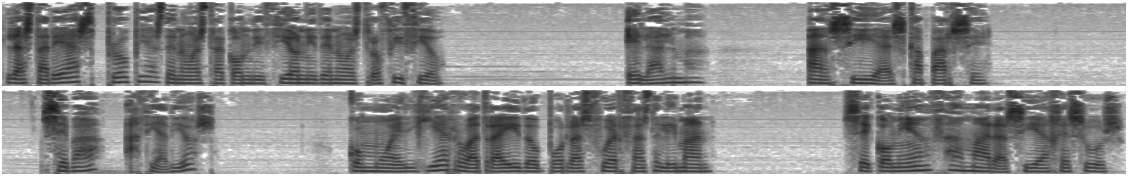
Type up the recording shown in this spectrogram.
las tareas propias de nuestra condición y de nuestro oficio. El alma ansía escaparse. Se va hacia Dios, como el hierro atraído por las fuerzas del imán. Se comienza a amar así a Jesús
